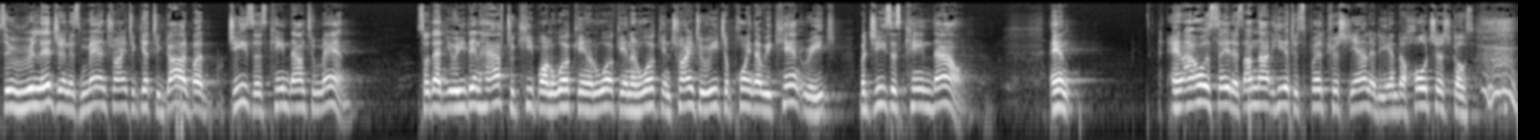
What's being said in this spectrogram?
See, religion is man trying to get to God, but Jesus came down to man so that you, didn't have to keep on working and working and working, trying to reach a point that we can't reach, but Jesus came down. And and I always say this I'm not here to spread Christianity. And the whole church goes,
